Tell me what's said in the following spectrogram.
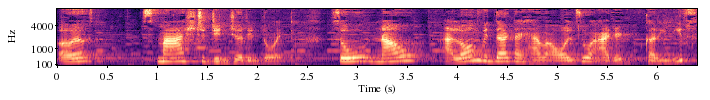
a smashed ginger into it. So now along with that I have also added curry leaves.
